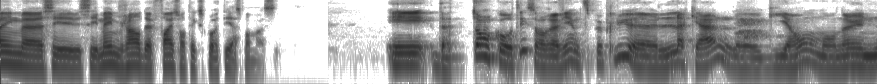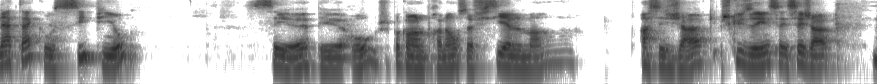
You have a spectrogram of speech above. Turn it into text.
euh, ces, mêmes genres de failles sont exploités à ce moment-ci. Et de ton côté, si on revient un petit peu plus euh, local, euh, Guillaume, on a une attaque au CPO. C-E-P-E-O. Je ne sais pas comment on le prononce officiellement. Ah, c'est Jacques. Excusez, c'est Jacques.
